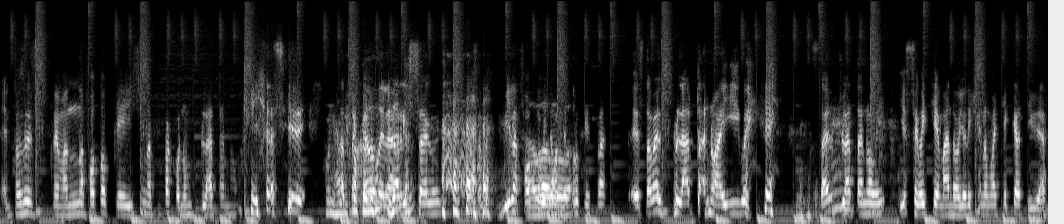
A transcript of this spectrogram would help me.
Entonces me mandó una foto que hizo una pipa con un plátano. Y así de Una atacado de la plátano. risa, güey. O sea, vi la foto, Ah, güey, no me va. acuerdo que está- estaba el plátano ahí, güey. Estaba el plátano, güey. Y ese güey quemando. Yo dije, no más, qué creatividad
